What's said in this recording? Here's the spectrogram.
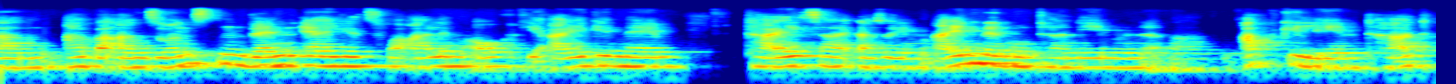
Ähm, aber ansonsten, wenn er jetzt vor allem auch die eigene Teilzeit, also im eigenen Unternehmen abgelehnt hat,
